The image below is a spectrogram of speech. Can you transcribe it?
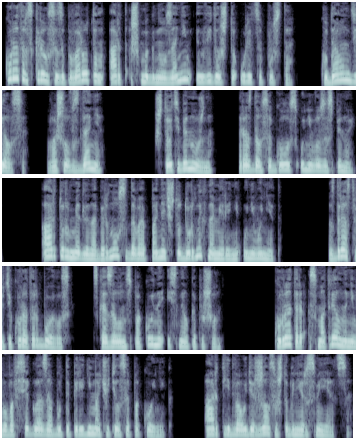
Куратор скрылся за поворотом, Арт шмыгнул за ним и увидел, что улица пуста. Куда он делся? Вошел в здание? «Что тебе нужно?» Раздался голос у него за спиной. Артур медленно обернулся, давая понять, что дурных намерений у него нет. «Здравствуйте, куратор Бойлс», — сказал он спокойно и снял капюшон. Куратор смотрел на него во все глаза, будто перед ним очутился покойник. Арт едва удержался, чтобы не рассмеяться.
